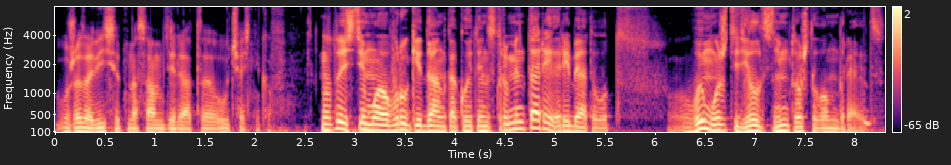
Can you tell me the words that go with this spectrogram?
уже зависит на самом деле от э, участников. Ну, то есть им в руки дан какой-то инструментарий, ребята, вот вы можете делать с ним то, что вам нравится.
